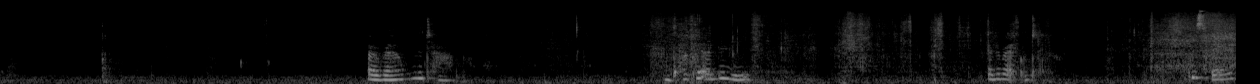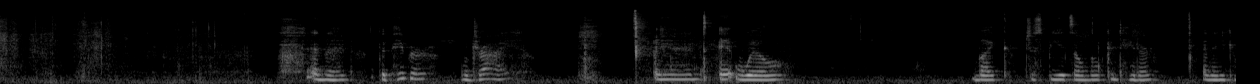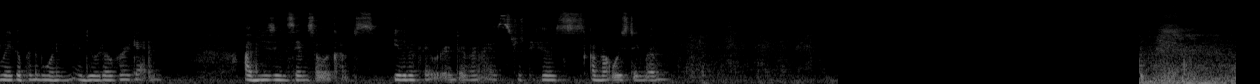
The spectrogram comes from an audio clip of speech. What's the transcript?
around the top and tuck it underneath and around this way. and then the paper will dry and it will like just be its own little container and then you can wake up in the morning and do it over again. I'm using the same solo cups even if they were in different eyes just because I'm not wasting them.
